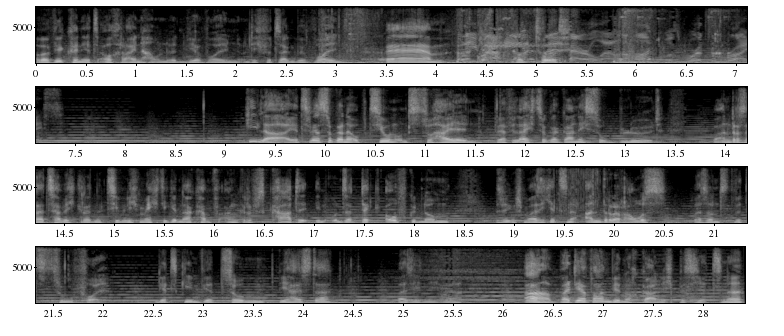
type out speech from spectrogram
Aber wir können jetzt auch reinhauen, wenn wir wollen. Und ich würde sagen, wir wollen. Bam. Und tot. Healer. Jetzt wäre es sogar eine Option, uns zu heilen. Wäre vielleicht sogar gar nicht so blöd. Aber andererseits habe ich gerade eine ziemlich mächtige Nahkampfangriffskarte in unser Deck aufgenommen. Deswegen schmeiße ich jetzt eine andere raus, weil sonst wird es zu voll. Jetzt gehen wir zum, wie heißt er? Weiß ich nicht mehr. Ah, bei der waren wir noch gar nicht bis jetzt, ne?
